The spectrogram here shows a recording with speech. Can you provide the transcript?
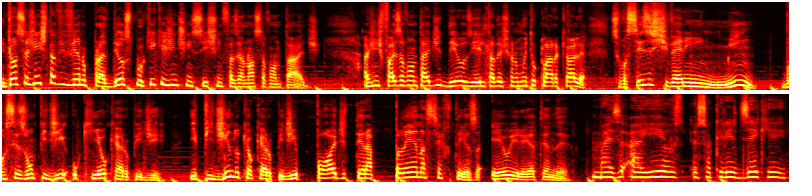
Então se a gente tá vivendo para Deus, por que que a gente insiste em fazer a nossa vontade? A gente faz a vontade de Deus e ele tá deixando muito claro que, olha, se vocês estiverem em mim, vocês vão pedir o que eu quero pedir. E pedindo o que eu quero pedir, pode ter a plena certeza, eu irei atender. Mas aí eu, eu só queria dizer que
